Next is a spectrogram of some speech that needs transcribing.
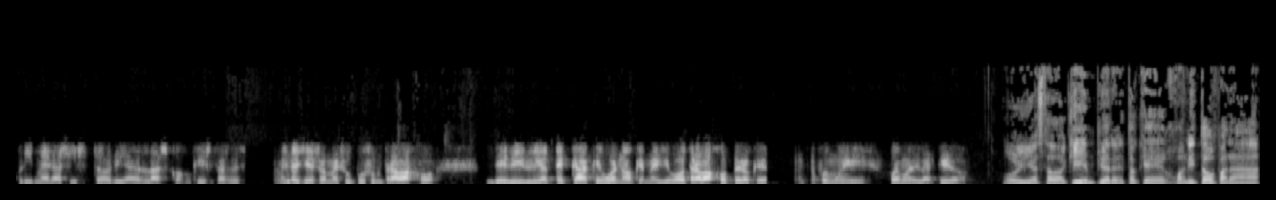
primeras historias, las conquistas de y eso me supuso un trabajo de biblioteca que bueno, que me llevó trabajo, pero que fue muy fue muy divertido. Hoy ha estado aquí en Pierre Toque Juanito para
